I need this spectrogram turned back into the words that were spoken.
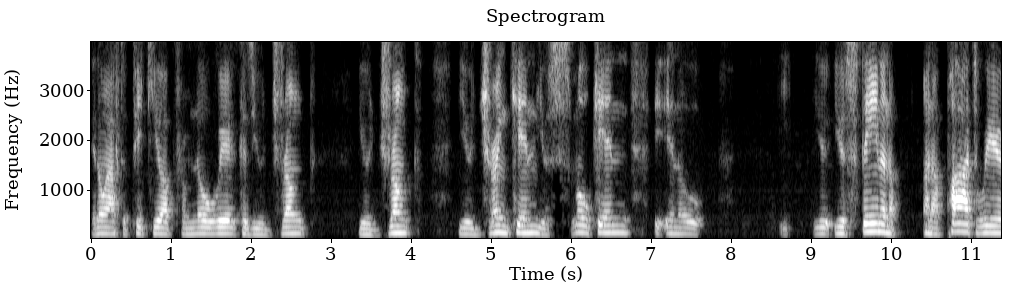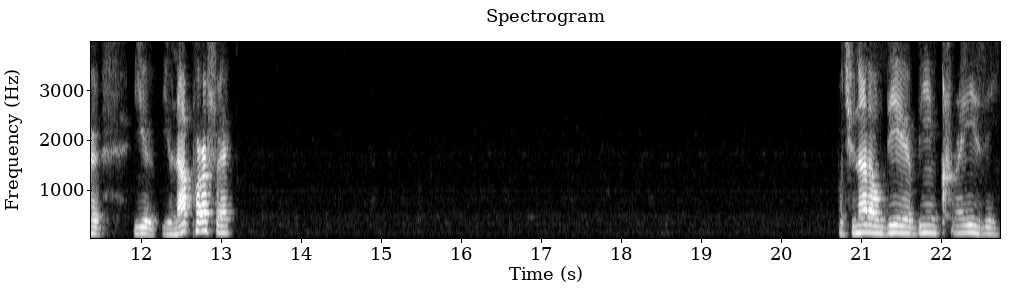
they don't have to pick you up from nowhere because you're drunk, you're drunk, you're drinking, you're smoking, you know, you you're staying on a on a part where you you're not perfect, but you're not out there being crazy.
